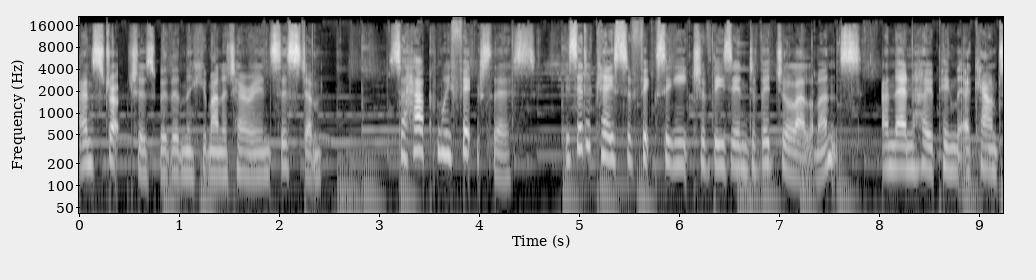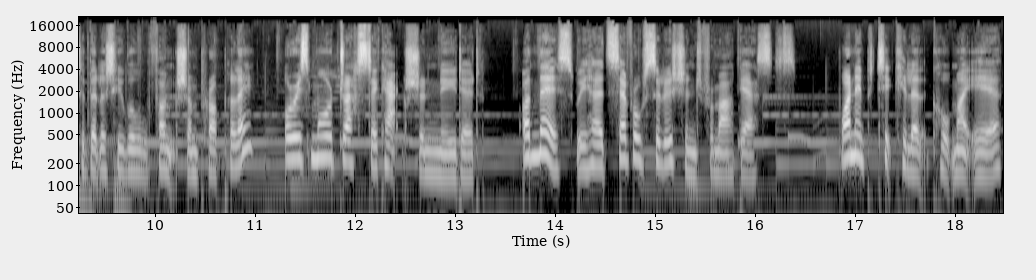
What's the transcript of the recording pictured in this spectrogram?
and structures within the humanitarian system. So, how can we fix this? Is it a case of fixing each of these individual elements and then hoping that accountability will function properly? Or is more drastic action needed? On this, we heard several solutions from our guests. One in particular that caught my ear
